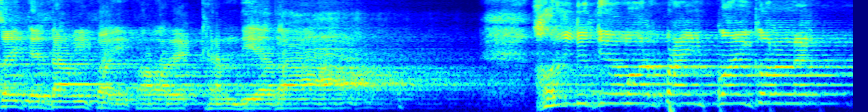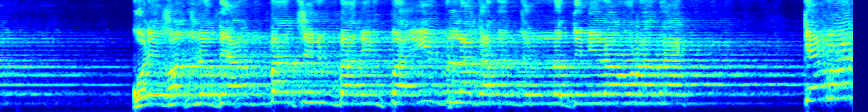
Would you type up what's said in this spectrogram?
চাইতে দামি পাইপ আমার একখান দিয়ে দাও। হজরতে আমার করলেন। করে হজরতে আব্বাসের বাড়ির পাইপ লাগানোর জন্য তিনি রওনা দেন। কেমন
